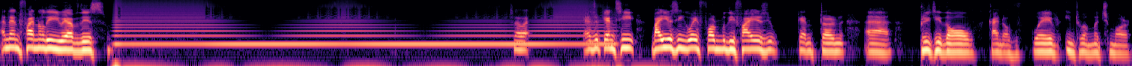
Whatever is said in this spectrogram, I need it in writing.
and then finally you have this So as you can see, by using waveform modifiers, you can turn uh, pretty dull kind of wave into a much more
